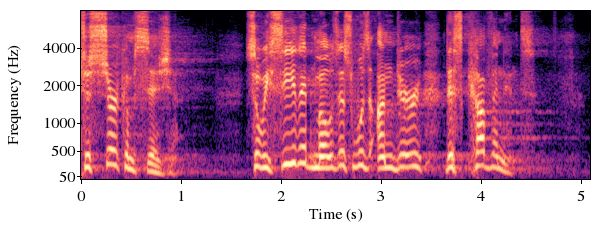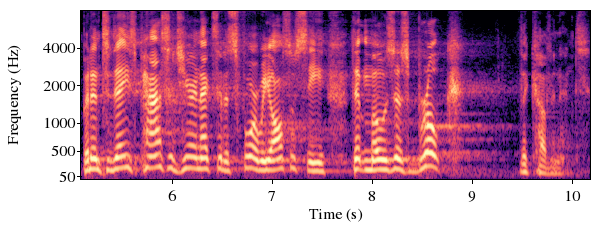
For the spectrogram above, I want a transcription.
to circumcision. So we see that Moses was under this covenant. But in today's passage here in Exodus 4, we also see that Moses broke the covenant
